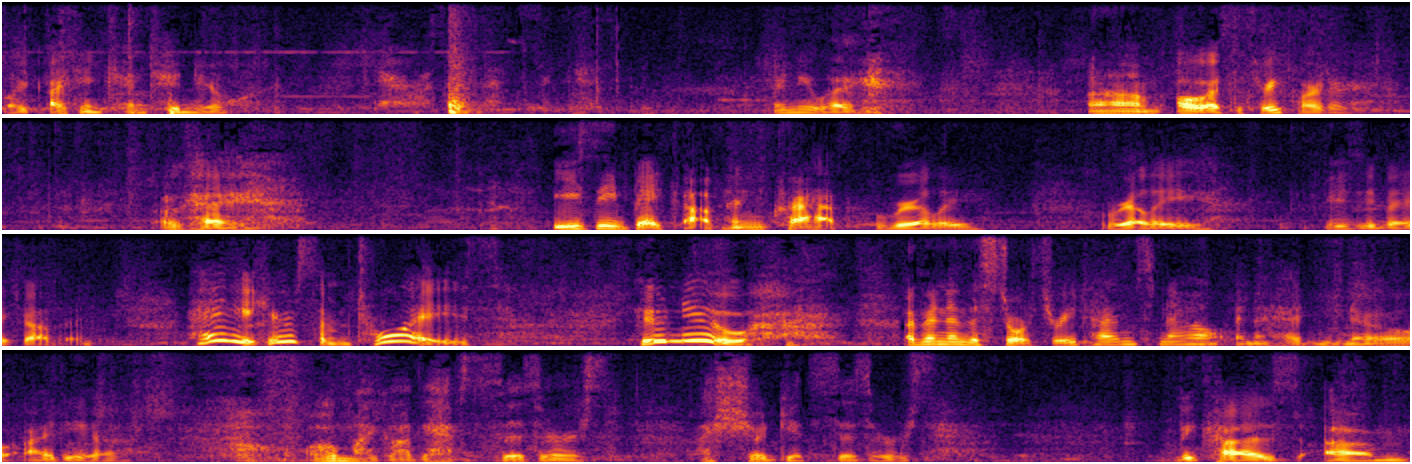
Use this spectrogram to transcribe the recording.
Like, I can continue. Anyway, um, oh, it's a three-parter. Okay. Easy bake oven crap. Really? Really? Easy bake oven. Hey, here's some toys. Who knew? I've been in the store three times now and I had no idea. Oh my God, they have scissors. I should get scissors because um,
